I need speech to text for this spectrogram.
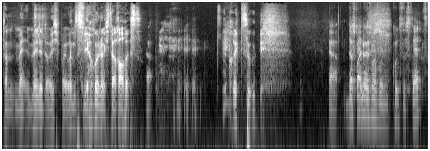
dann mel- meldet euch bei uns. Wir holen euch da raus. Ja. Rückzug. Ja, das war nur erstmal so ein kurzes Stats.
